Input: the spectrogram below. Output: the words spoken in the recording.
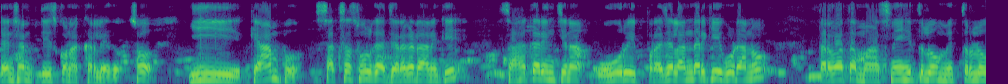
టెన్షన్ తీసుకోనక్కర్లేదు. సో ఈ క్యాంపు సక్సెస్ఫుల్గా జరగడానికి సహకరించిన ఊరి ప్రజలందరికీ కూడాను తర్వాత మా స్నేహితులు మిత్రులు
